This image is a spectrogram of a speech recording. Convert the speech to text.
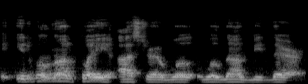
It will not play, Austria will, will not be there.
